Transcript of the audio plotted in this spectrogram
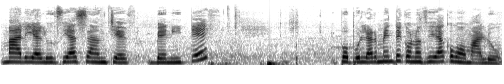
María Lucía Sánchez Benítez, popularmente conocida como Malú.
